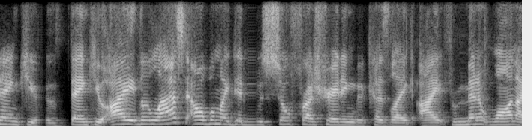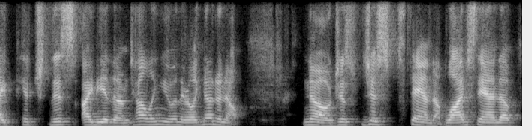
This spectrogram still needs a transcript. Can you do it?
Thank you. Thank you. I the last album I did was so frustrating because like I from minute 1 I pitched this idea that I'm telling you and they're like no no no no, just just stand up, live stand up,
